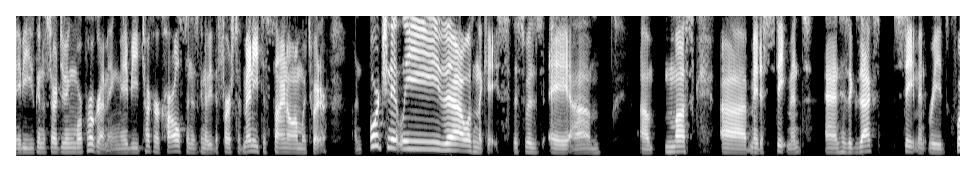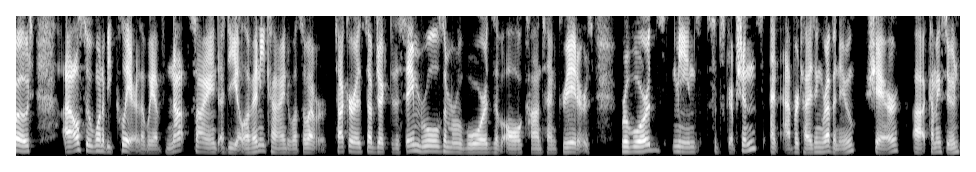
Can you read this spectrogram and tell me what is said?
Maybe he's going to start doing more programming. Maybe Tucker Carlson is going to be the first of many to sign on with Twitter. Unfortunately, that wasn't the case. This was a um, um, Musk uh, made a statement, and his exact statement reads, "quote I also want to be clear that we have not signed a deal of any kind whatsoever. Tucker is subject to the same rules and rewards of all content creators. Rewards means subscriptions and advertising revenue share uh, coming soon,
